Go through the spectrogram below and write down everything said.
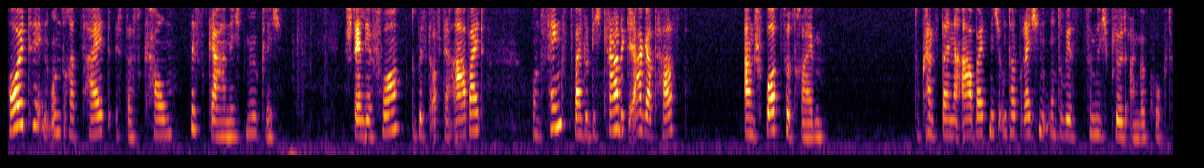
Heute in unserer Zeit ist das kaum bis gar nicht möglich. Stell dir vor, du bist auf der Arbeit und fängst, weil du dich gerade geärgert hast, an Sport zu treiben. Du kannst deine Arbeit nicht unterbrechen und du wirst ziemlich blöd angeguckt.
